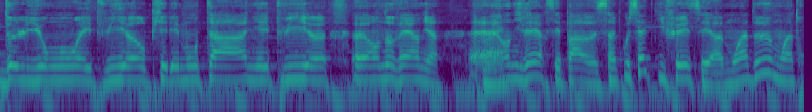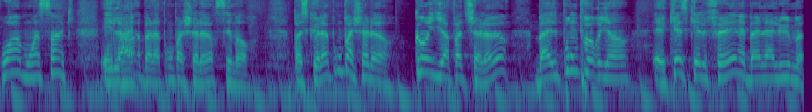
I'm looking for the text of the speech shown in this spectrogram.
de Lyon et puis euh, au pied des montagnes et puis euh, euh, en Auvergne, euh, Ouais. en hiver, c'est pas euh, 5 ou 7 qui fait, c'est euh, moins 2, moins 3, moins 5. Et là, Ouais. bah, la pompe à chaleur, c'est mort. Parce que la pompe à chaleur, quand il n'y a pas de chaleur, bah, elle pompe rien. Et qu'est-ce qu'elle fait? Eh ben, Elle allume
